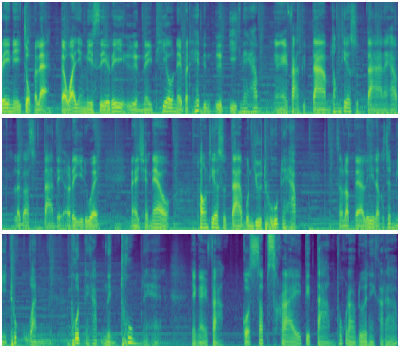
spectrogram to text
รีส์นี้จบไปแล้ว แต่ว่ายังมีซีรีส์อื่นในเที่ยวในประเทศอื่นๆอีกนะครับยังไงฝากติดตามท่องเที่ยวสุดตานะครับแล้วก็สุดตาเดลี่ด้วยในช anel ท่องเที่ยวสุดตาบน YouTube นะครับสำหรับเดลี่เราก็จะมีทุกวันพุธนะครับหนึ่งทุ่มนะฮะยังไงฝากกด subscribe ติดตามพวกเราด้วยนะครับ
